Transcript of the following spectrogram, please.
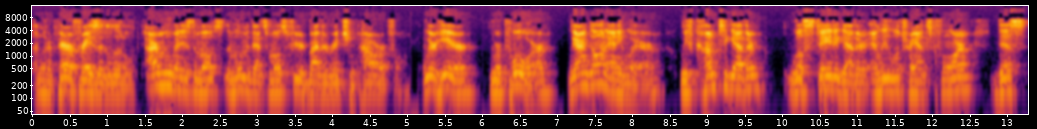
I'm going to paraphrase it a little. Our movement is the most the movement that's most feared by the rich and powerful. We're here, we're poor, we aren't going anywhere. We've come together, we'll stay together, and we will transform this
